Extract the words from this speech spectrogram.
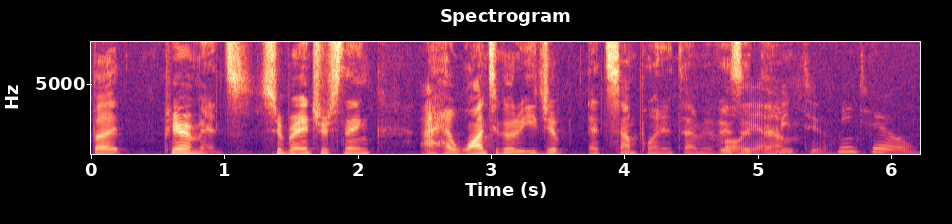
But pyramids, super interesting. I ha- want to go to Egypt at some point in time and visit oh visit yeah, them. me too. Me too.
